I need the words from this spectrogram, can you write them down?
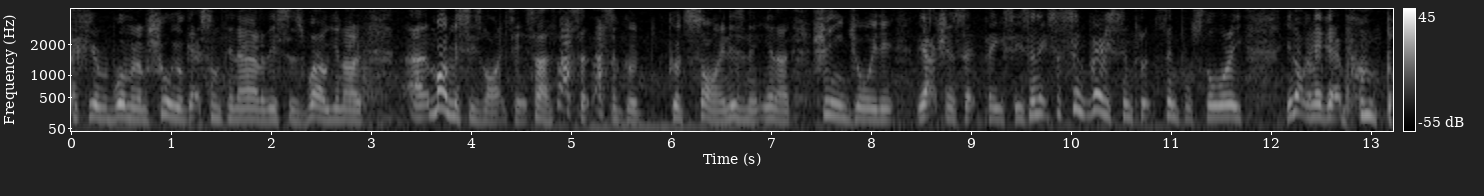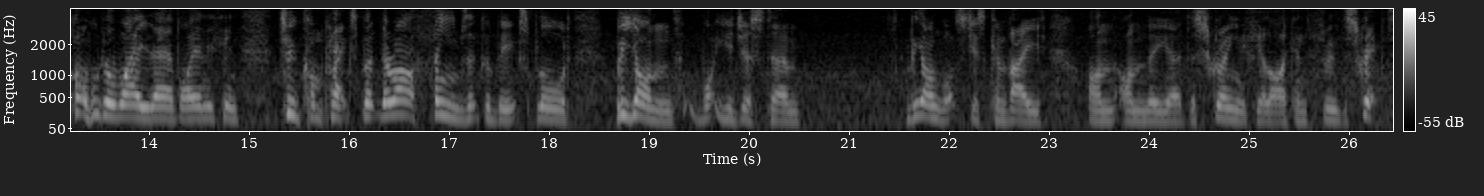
if you're a woman, I'm sure you'll get something out of this as well. You know, uh, my missus liked it, so that's a that's a good good sign, isn't it? You know, she enjoyed it, the action set pieces, and it's a sim very simple simple story. You're not going to get bowled away there by anything too complex, but there are themes that could be explored beyond what you just um, beyond what's just conveyed on on the uh, the screen, if you like, and through the script.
